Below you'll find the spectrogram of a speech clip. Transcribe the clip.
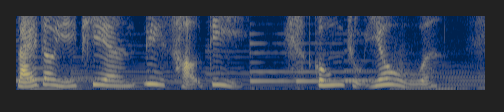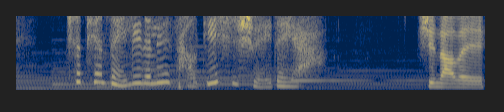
来到一片绿草地，公主又问：“这片美丽的绿草地是谁的呀？”“是那位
